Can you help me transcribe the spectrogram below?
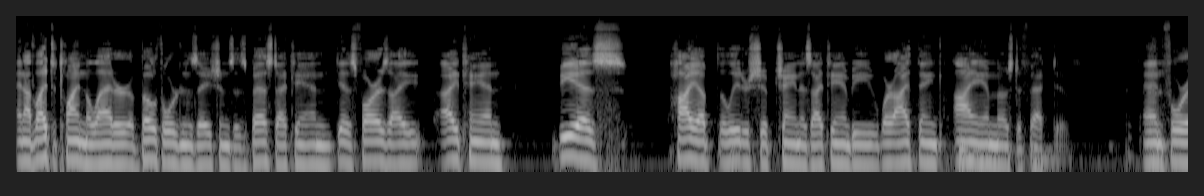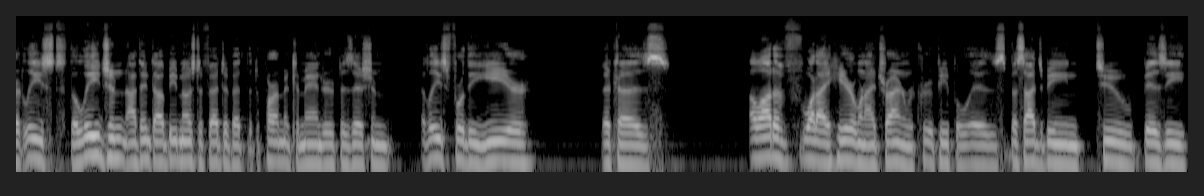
And I'd like to climb the ladder of both organizations as best I can, get as far as I, I can, be as high up the leadership chain as I can be, where I think I am most effective. Okay. And for at least the Legion, I think I'll be most effective at the department commander position, at least for the year, because a lot of what I hear when I try and recruit people is, besides being too busy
